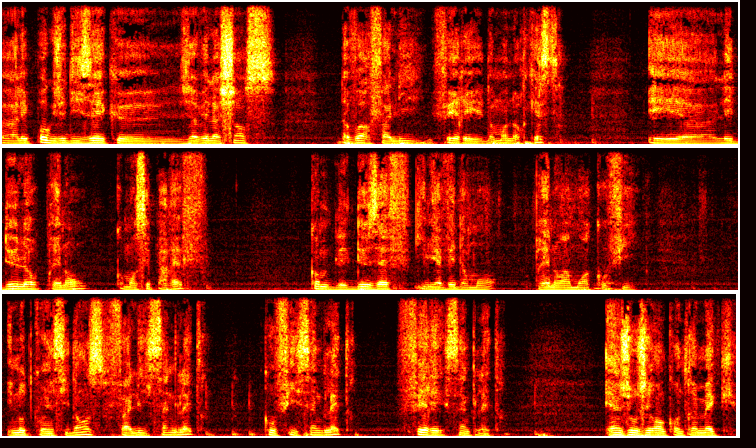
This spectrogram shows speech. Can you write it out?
Euh, à l'époque, je disais que j'avais la chance d'avoir Fali Ferré dans mon orchestre. Et euh, les deux, leurs prénoms commençaient par F, comme les deux F qu'il y avait dans mon prénom à moi, Kofi. Une autre coïncidence, Fali, cinq lettres, Kofi, cinq lettres, Ferré, cinq lettres. Et un jour, j'ai rencontré un mec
